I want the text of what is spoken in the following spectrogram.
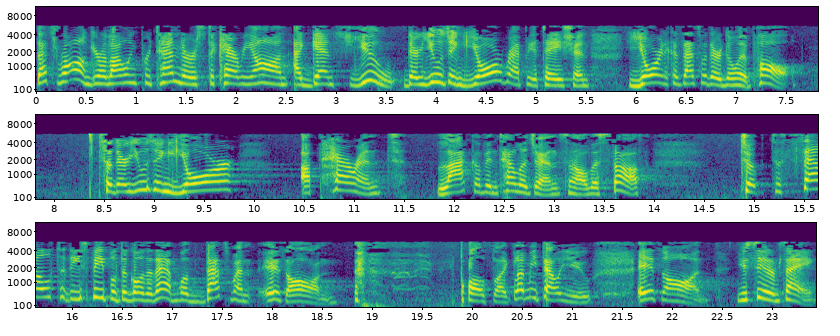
that's wrong. You're allowing pretenders to carry on against you. They're using your reputation, your, because that's what they're doing with Paul. So they're using your apparent lack of intelligence and all this stuff to, to sell to these people to go to them. Well, that's when it's on. Paul's like, let me tell you, it's on. You see what I'm saying?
